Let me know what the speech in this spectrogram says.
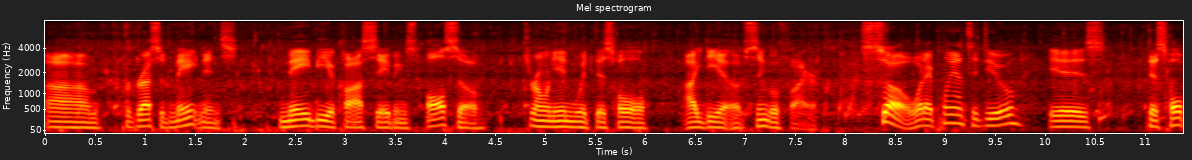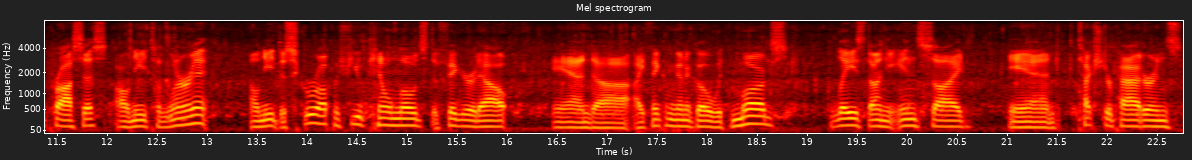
um, progressive maintenance may be a cost savings also thrown in with this whole idea of single fire. So, what I plan to do is this whole process, I'll need to learn it. I'll need to screw up a few kiln loads to figure it out. And uh, I think I'm going to go with mugs glazed on the inside and texture patterns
